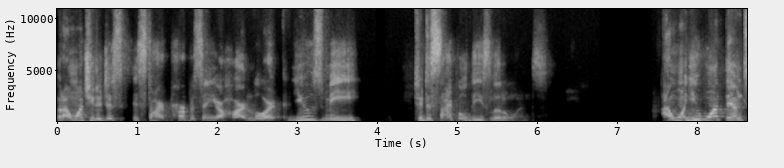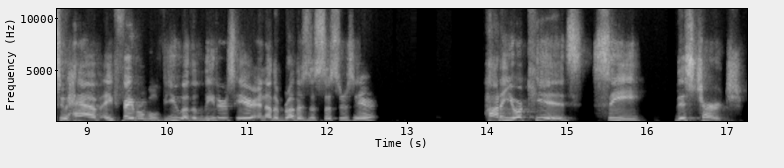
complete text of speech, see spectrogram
but I want you to just start purposing your heart, Lord, use me to disciple these little ones. I want you want them to have a favorable view of the leaders here and other brothers and sisters here. How do your kids see this church?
